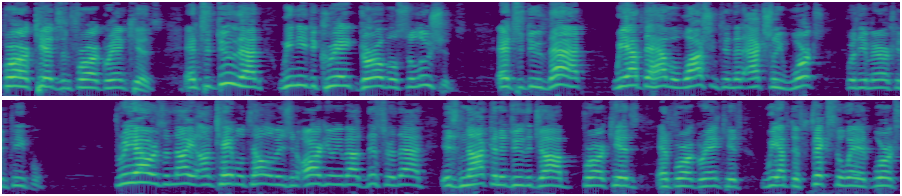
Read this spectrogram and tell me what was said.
for our kids and for our grandkids. And to do that, we need to create durable solutions. And to do that, we have to have a Washington that actually works for the American people. Three hours a night on cable television arguing about this or that is not going to do the job for our kids and for our grandkids. We have to fix the way it works,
